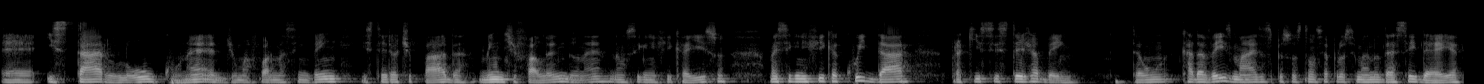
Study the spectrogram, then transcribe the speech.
é, estar louco, né, de uma forma assim bem estereotipada, mente falando, né, não significa isso, mas significa cuidar para que se esteja bem. Então, cada vez mais as pessoas estão se aproximando dessa ideia,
